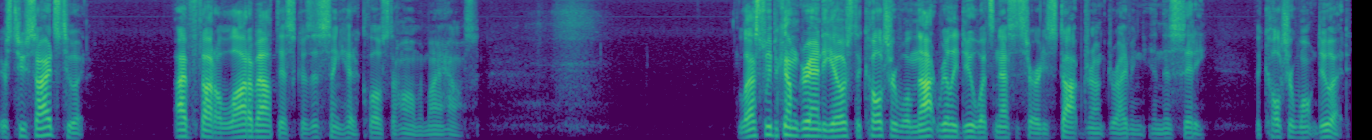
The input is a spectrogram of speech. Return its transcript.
there's two sides to it. I've thought a lot about this because this thing hit close to home in my house. Lest we become grandiose, the culture will not really do what's necessary to stop drunk driving in this city. The culture won't do it.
